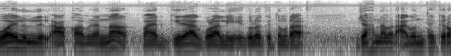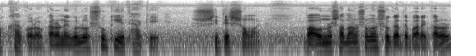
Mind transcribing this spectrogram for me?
ওয়াইলুল্লিল আকামিনার না পায়ের গিরা, গোড়ালি, এগুলোকে তোমরা জাহান্নামের আগুন থেকে রক্ষা করো, কারণ এগুলো শুকিয়ে থাকে শীতের সময় বা অন্য সাধারণ সময় শুকাতে পারে কারোর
